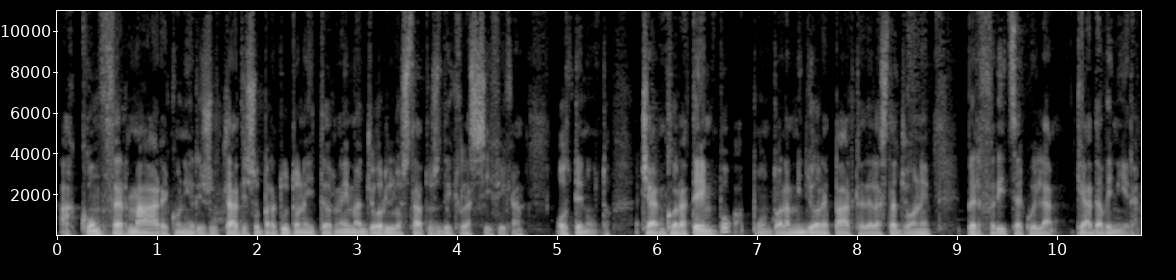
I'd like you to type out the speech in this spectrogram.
a confermare con i risultati, soprattutto nei tornei maggiori, lo status di classifica ottenuto. C'è ancora tempo, appunto, la migliore parte della stagione per Fritz è quella che ha da venire.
